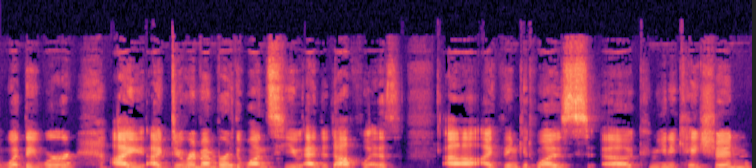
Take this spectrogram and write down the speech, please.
what they were. I, I do remember the ones you ended up with. Uh, I think it was uh, communication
